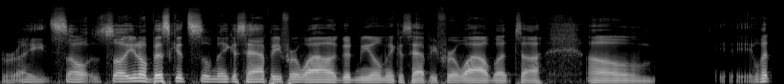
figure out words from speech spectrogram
Right. So so you know biscuits will make us happy for a while. A good meal will make us happy for a while. But uh, um, what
